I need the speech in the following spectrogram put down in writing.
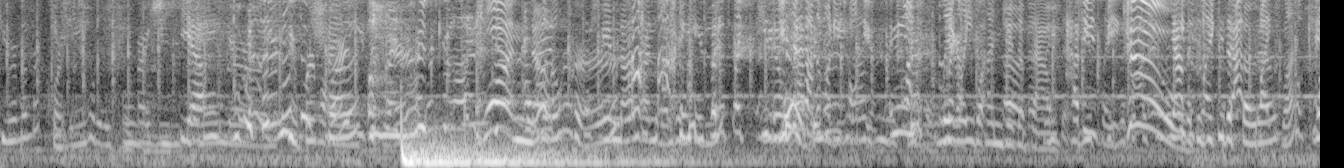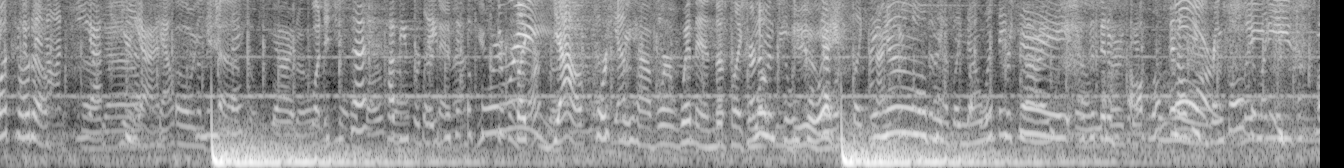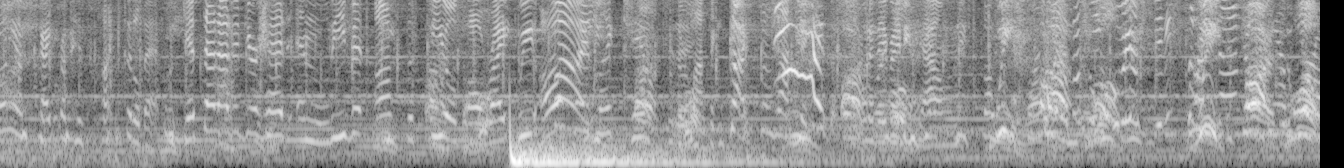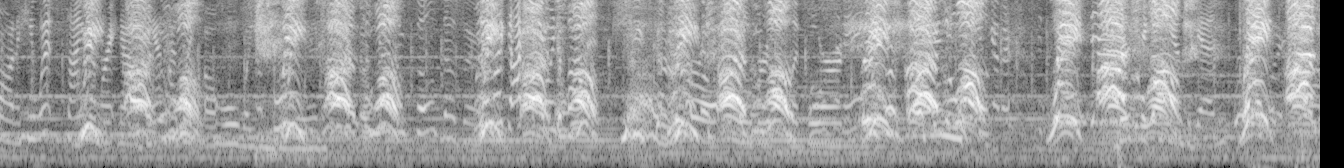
Do you remember Courtney? Yeah. Super buzz? Oh One. No, her. I'm not trying to things, but it's like You you tell me what he told you. I mean, Literally hundreds of thousands. have you played two? Yeah, but did you see the photo? What photo? Oh, yeah. Oh, What did you say? Have you played with it before? Like, yeah, of course we have. We're women. That's like Tournament's what we do. like I nine years know, old been a problem? And all these wrinkles and like testimony on Skype from his hospital bed. Get that out of your head and leave it off the field, all right? We all played like champs. They're laughing. Guys, they're laughing. What are they writing down? We are the wolves. We are, sign We are the wolves. He went sign We him right now. are the wolves. a whole, like, We are the wolves. We are the wolves. We are the wolves. We are the wolves. We are the wolves. We are the wolves.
